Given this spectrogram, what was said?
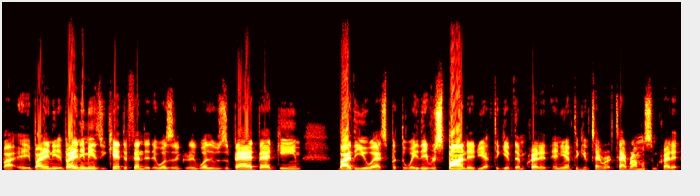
by by any by any means. You can't defend it. It wasn't a, it was it was a bad bad game by the U.S. But the way they responded, you have to give them credit, and you have to give Tab, Tab Ramos some credit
